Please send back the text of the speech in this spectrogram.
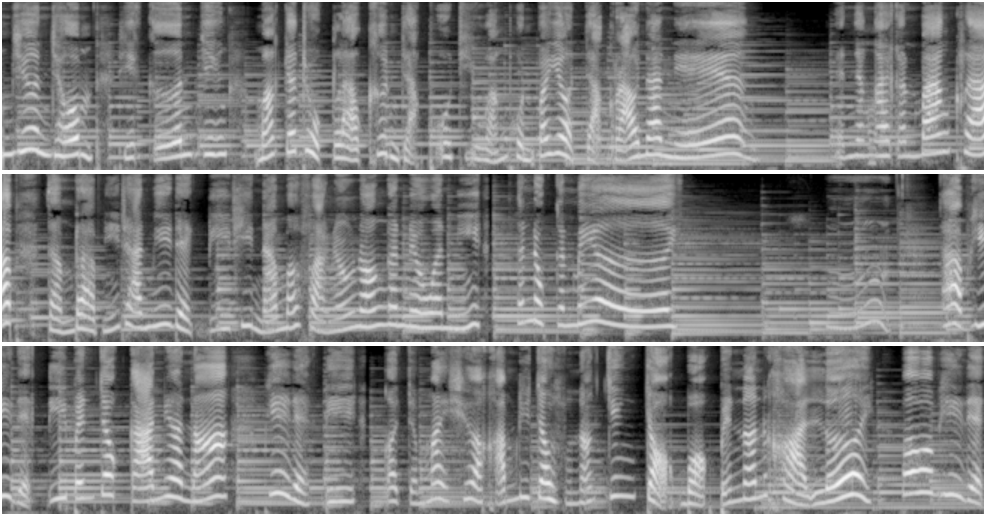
ำชื่นชมที่เกินจริงมักจะถูกกล่าวขึ้นจากผู้ที่หวังผลประโยชน์จากเรานั่นเองเป็นยังไงกันบ้างครับสำหรับนิทานพี่เด็กดีที่นำมาฝากน้องๆกันในวันนี้ สนุกกันไหมเอ่ย ถ้าพี่เด็กดีเป็นเจ้าการเนี่ยนะ พี่เด็กดีก็จะไม่เชื่อคำที่เจ้าสุนัขจิ้งจอกบอกเป็นนั้นขาดเลย เพราะว่าพี่เด็ก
